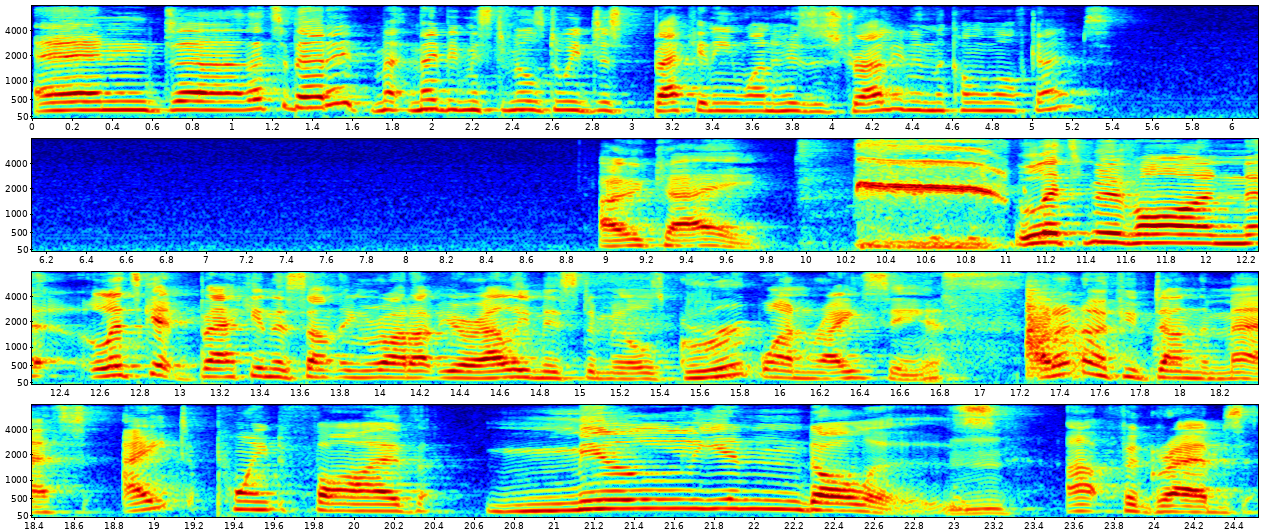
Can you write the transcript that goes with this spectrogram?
And uh, that's about it. M- maybe, Mr. Mills, do we just back anyone who's Australian in the Commonwealth Games? Okay. Let's move on. Let's get back into something right up your alley, Mr. Mills. Group 1 racing. Yes. I don't know if you've done the maths. $8.5 million dollars mm. up for grabs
